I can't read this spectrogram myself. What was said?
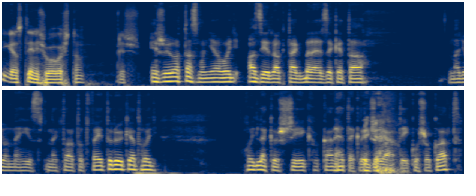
Igen, azt én is olvastam. És... és ő ott azt mondja, hogy azért rakták bele ezeket a nagyon nehéznek tartott fejtörőket, hogy hogy lekössék akár hetekre is a játékosokat,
